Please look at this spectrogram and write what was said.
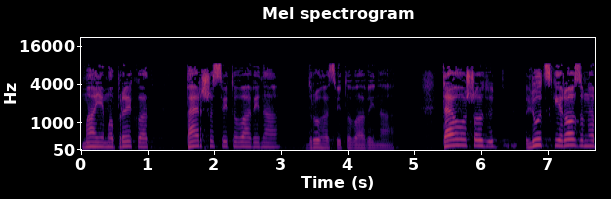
маємо приклад Перша світова війна, Друга світова війна. Того, що людський розум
